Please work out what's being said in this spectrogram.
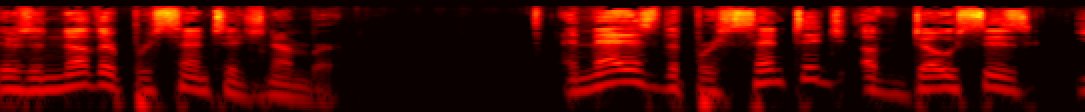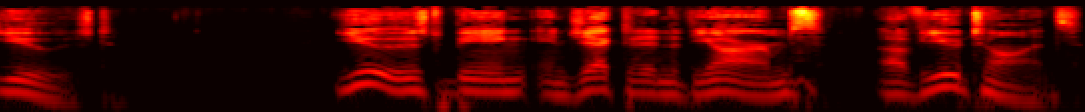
There's another percentage number, and that is the percentage of doses used used being injected into the arms of Utahns.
